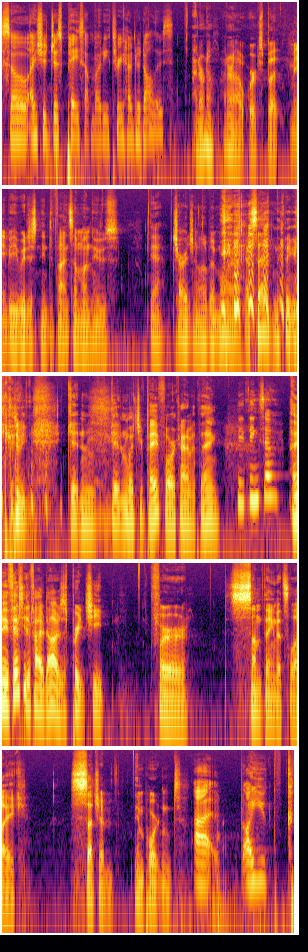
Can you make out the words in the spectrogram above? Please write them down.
So I should just pay somebody three hundred dollars. I don't know. I don't know how it works, but maybe we just need to find someone who's, yeah, charging a little bit more. Like I said, I think it could be getting getting what you pay for, kind of a thing. You think so? I mean, fifty to five dollars is pretty cheap for something that's like such a important. Uh, are you c-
